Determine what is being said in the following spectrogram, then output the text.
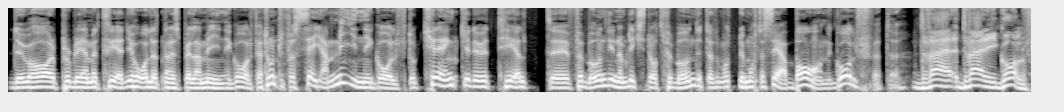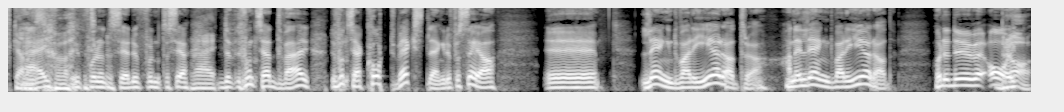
Du har problem med tredje hålet när du spelar minigolf. Jag tror inte du får säga minigolf, då kränker du ett helt eh, förbund inom Riksidrottsförbundet. Du måste, du måste säga bangolf. Vet du. Dvär, dvärggolf kallas Nej, det. får du inte säga. Du får inte säga, Nej. du, du får inte säga dvärg, du får inte säga kortväxt längre. Du får säga eh, längdvarierad tror jag. Han är längdvarierad. Hörde du, AI, Bra.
